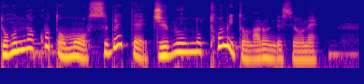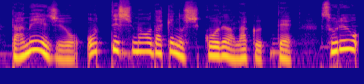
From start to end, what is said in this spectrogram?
どんなことも全て自分の富となるんですよね。ダメージを負ってしまうだけの思考ではなくって、それを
